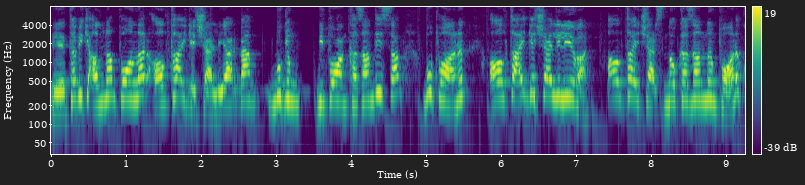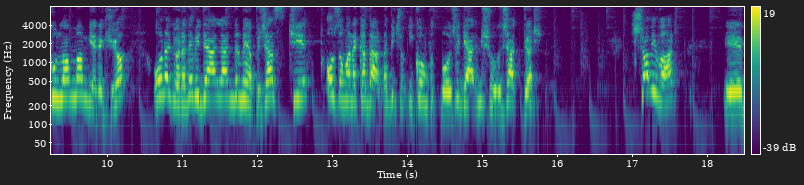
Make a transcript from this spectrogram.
Ee, tabii ki alınan puanlar 6 ay geçerli. Yani ben bugün bir puan kazandıysam bu puanın 6 ay geçerliliği var. 6 ay içerisinde o kazandığım puanı kullanmam gerekiyor. Ona göre de bir değerlendirme yapacağız ki o zamana kadar da birçok ikon futbolcu gelmiş olacaktır. Xavi var. Ee,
